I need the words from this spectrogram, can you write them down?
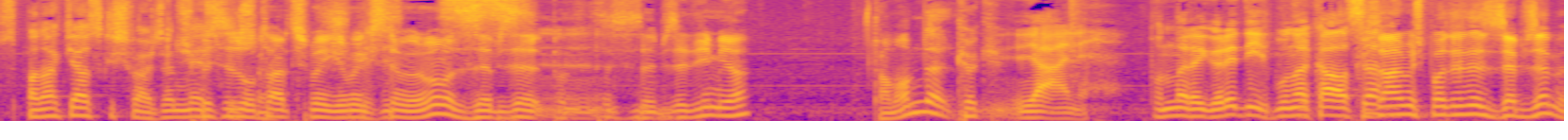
Ispanak yaz kış var canım. Şüphesiz o tartışmaya girmek Şüphesiz- istemiyorum ama zebze sebze değil mi ya? Tamam da Kök. Yani bunlara göre değil. Buna kalsa kızarmış patates sebze mi?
